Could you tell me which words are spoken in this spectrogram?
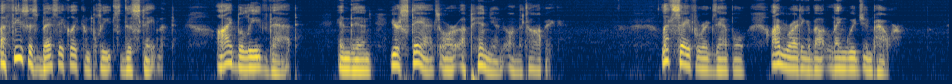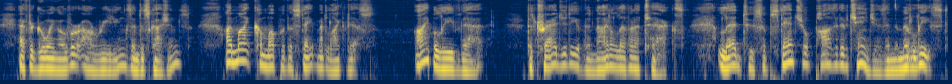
A thesis basically completes this statement. I believe that, and then your stance or opinion on the topic. Let's say, for example, I'm writing about language and power. After going over our readings and discussions, I might come up with a statement like this. I believe that the tragedy of the 9-11 attacks led to substantial positive changes in the Middle East.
